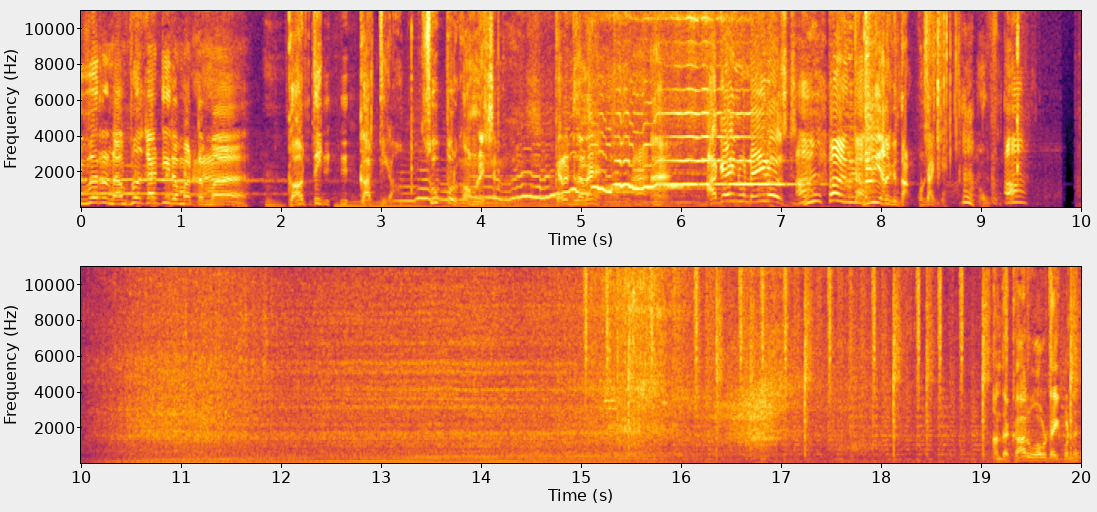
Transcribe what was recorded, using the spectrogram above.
இவரை நம்ம காட்டிட மாட்டோமா? Karthik Karthika. Super combination correct தானே? அகைன் நெய் ரோஸ்ட் எனக்கு தான் கொண்டாங்க அந்த கார் ஓவர்டேக் பண்ணு.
